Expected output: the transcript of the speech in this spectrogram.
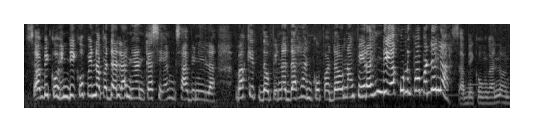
Sabi ko, hindi ko pinapadalan yan kasi ang sabi nila, bakit daw pinadalan ko pa daw ng pera? Hindi ako nagpapadala. Sabi ko ganon.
